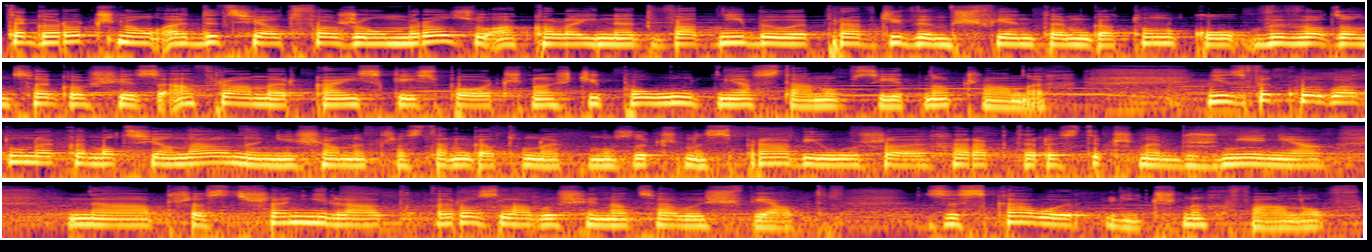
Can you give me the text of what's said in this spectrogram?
Tegoroczną edycję otworzył Mrozu, a kolejne dwa dni były prawdziwym świętem gatunku wywodzącego się z afroamerykańskiej społeczności południa Stanów Zjednoczonych. Niezwykły ładunek emocjonalny niesiony przez ten gatunek muzyczny sprawił, że charakterystyczne brzmienia na przestrzeni lat rozlały się na cały świat. Zyskały licznych fanów.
